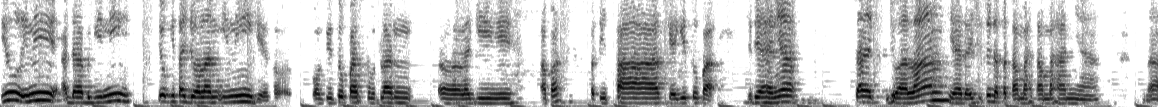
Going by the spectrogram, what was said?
yuk ini ada begini, yuk kita jualan ini gitu. Waktu itu pas kebetulan eh, lagi apa seperti tas kayak gitu Pak. Jadi akhirnya saya jualan ya dari situ dapat tambah-tambahannya. Nah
